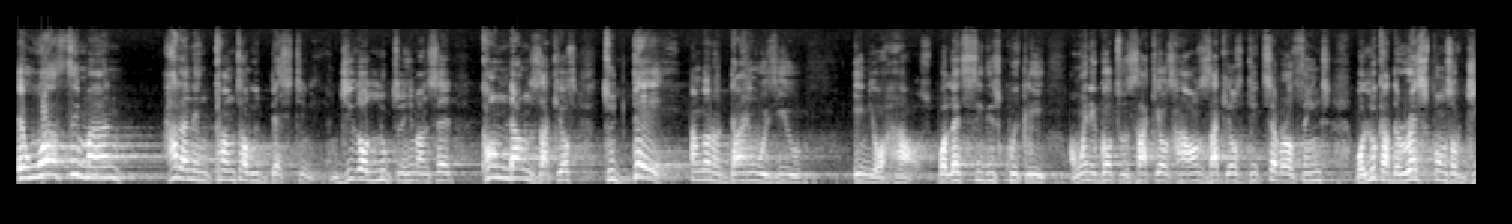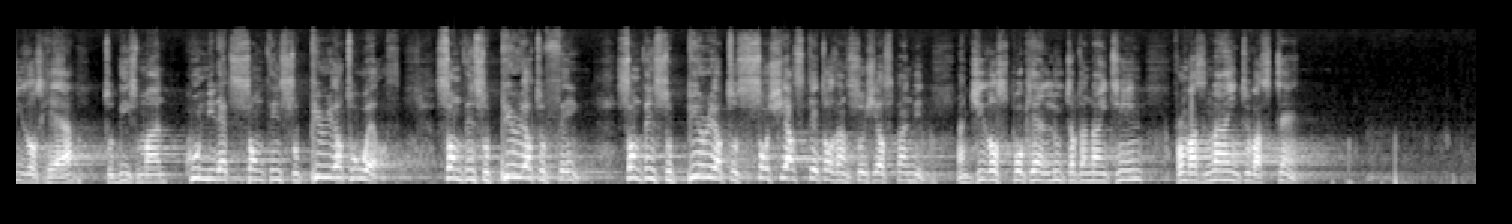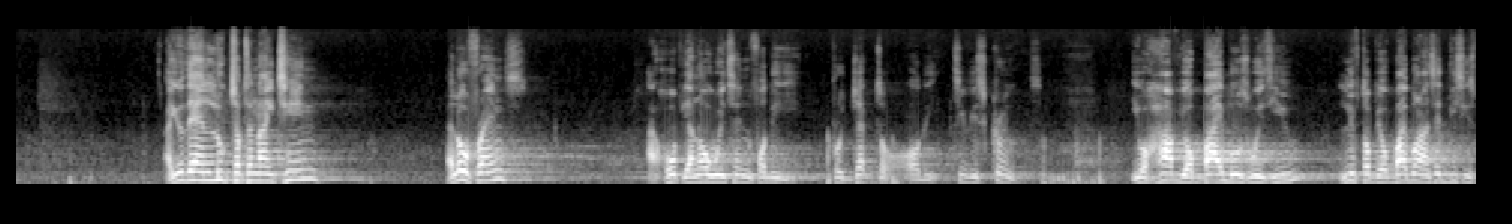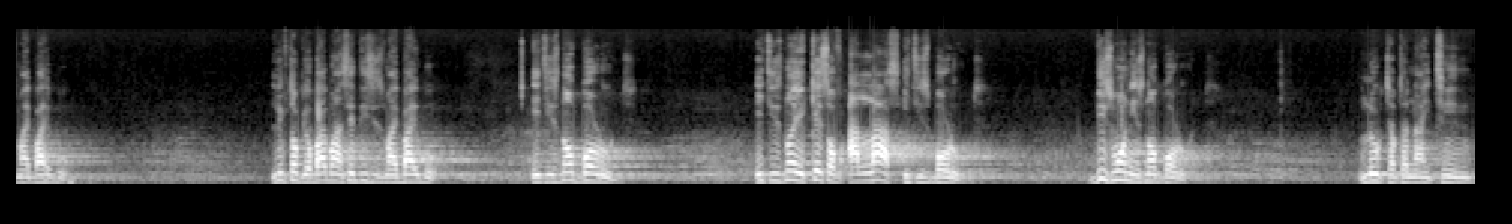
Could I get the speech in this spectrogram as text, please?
a wealthy man had an encounter with destiny. And Jesus looked to him and said, Come down, Zacchaeus. Today I'm going to dine with you in your house. But let's see this quickly. And when he got to Zacchaeus' house, Zacchaeus did several things. But look at the response of Jesus here to this man who needed something superior to wealth, something superior to fame, something superior to social status and social standing. And Jesus spoke here in Luke chapter 19 from verse 9 to verse 10. Are you there in Luke chapter 19? Hello, friends. I hope you're not waiting for the projector or the TV screens. You have your Bibles with you. Lift up your Bible and say, This is my Bible. Lift up your Bible and say, This is my Bible. It is not borrowed. It is not a case of alas, it is borrowed. This one is not borrowed. Luke chapter 19,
